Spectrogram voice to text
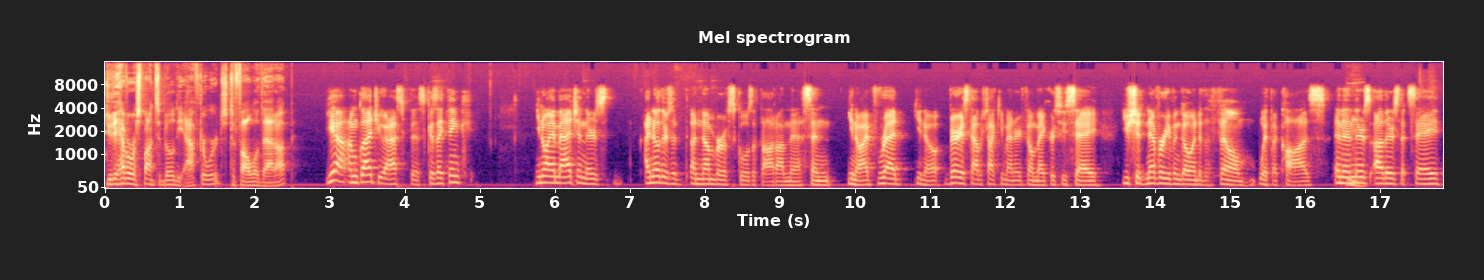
do they have a responsibility afterwards to follow that up yeah i'm glad you asked this because i think you know i imagine there's I know there's a, a number of schools of thought on this, and you know I've read you know very established documentary filmmakers who say you should never even go into the film with a cause, and then mm. there's others that say.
